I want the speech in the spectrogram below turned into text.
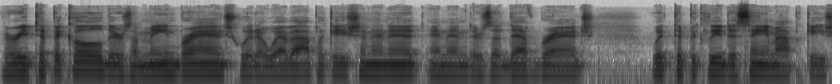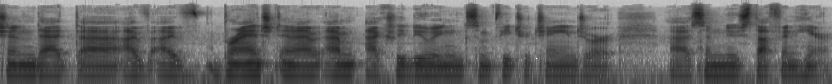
very typical. There's a main branch with a web application in it, and then there's a dev branch with typically the same application that uh, I've, I've branched and I'm actually doing some feature change or uh, some new stuff in here.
